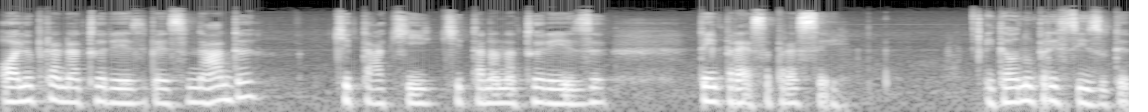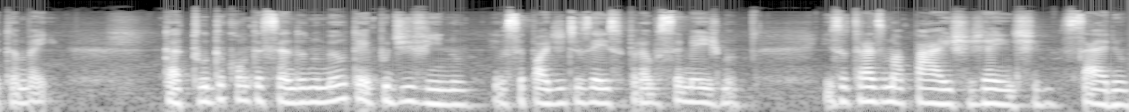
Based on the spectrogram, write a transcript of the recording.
olho para a natureza e penso: nada que está aqui, que está na natureza, tem pressa para ser. Então eu não preciso ter também. Tá tudo acontecendo no meu tempo divino. E você pode dizer isso para você mesma. Isso traz uma paz, gente, sério,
